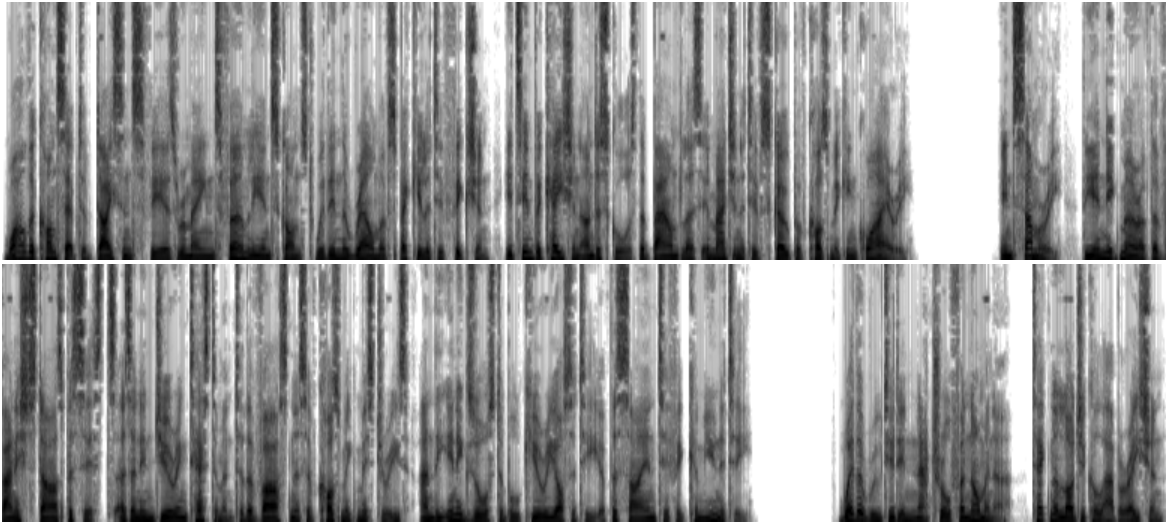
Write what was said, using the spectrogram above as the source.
While the concept of Dyson spheres remains firmly ensconced within the realm of speculative fiction, its invocation underscores the boundless imaginative scope of cosmic inquiry. In summary, the enigma of the vanished stars persists as an enduring testament to the vastness of cosmic mysteries and the inexhaustible curiosity of the scientific community. Whether rooted in natural phenomena, technological aberration,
